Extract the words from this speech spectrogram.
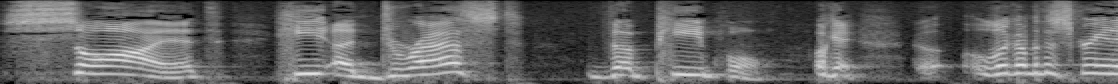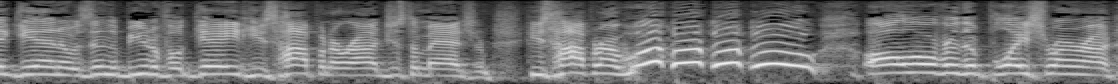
saw it, he addressed the people. Okay, look up at the screen again. It was in the beautiful gate. He's hopping around. Just imagine him. He's hopping around, all over the place, running around.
